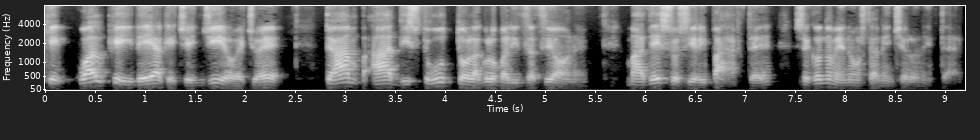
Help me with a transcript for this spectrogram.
che qualche idea che c'è in giro, e cioè Trump ha distrutto la globalizzazione, ma adesso si riparte, secondo me non sta né in cielo né in terra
